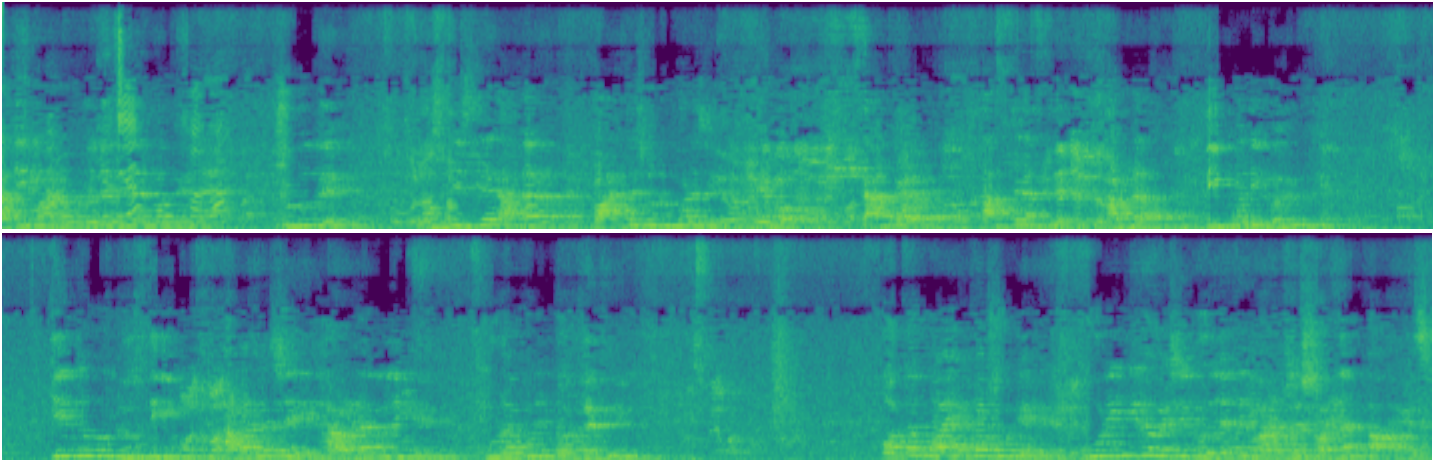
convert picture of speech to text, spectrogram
আদি মানব প্রজাতিদের মধ্যে শুরুতে মস্তিষ্কের আকার বাড়তে শুরু করেছিল এবং তারপর আস্তে আস্তে আমরা দ্বিপদী হয়ে উঠি। কিন্তু লুসি আমাদের সেই ধারণাগুলিকে পুরোপুরি বদলে দিল গত কয়েক দশকে কুড়িটিরও বেশি প্রজাতির মানুষের সন্ধান পাওয়া গেছে।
